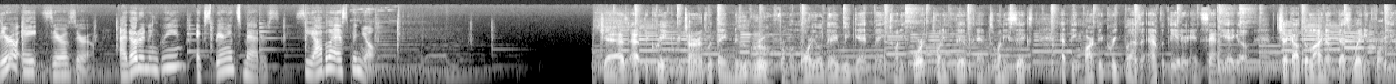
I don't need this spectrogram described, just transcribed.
0800. At Oden and Green, experience matters. Si habla español. Jazz at the Creek returns with a new groove for Memorial Day weekend, May 24th, 25th, and 26th at the Market Creek Plaza Amphitheater in San Diego. Check out the lineup that's waiting for you.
